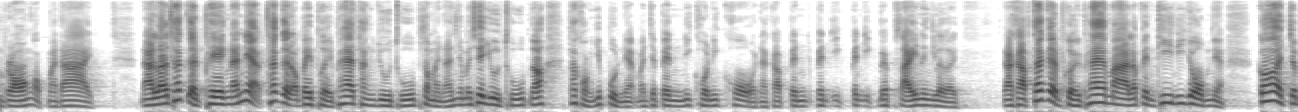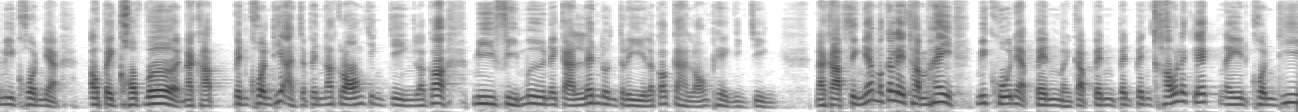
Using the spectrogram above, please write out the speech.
ำร้องออกมาได้ นะแล้วถ้าเกิดเพลงนั้นเนี่ยถ้าเกิดเอาไปเผยแพร่ทาง YouTube สมัยนั้นยังไม่ใช่ YouTube เนาะถ้าของญี่ปุ่นเนี่ยมันจะเป็นนิโคนิโคนะครับเป็นเป็นอีกเป็นอีกเว็บไซต์หนึ่งเลยนะครับถ้าเกิดเผยแพร่มาแล้วเป็นที่นิยมเนี่ยก็จะมีคนเนี่ยเอาไป cover นะครับเป็นคนที่อาจจะเป็นนักร้องจริง ๆ แล้วก็มีฝีมือในการเล่นดนตรี แล้วก็การร้องเพลงจริง ๆนะครับสิ่งนี้มันก็เลยทำให้มิคุเนี่ยเป็นเหมือนกับเป็นเป็นเป็นเขาเล็กๆ ในคนที่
